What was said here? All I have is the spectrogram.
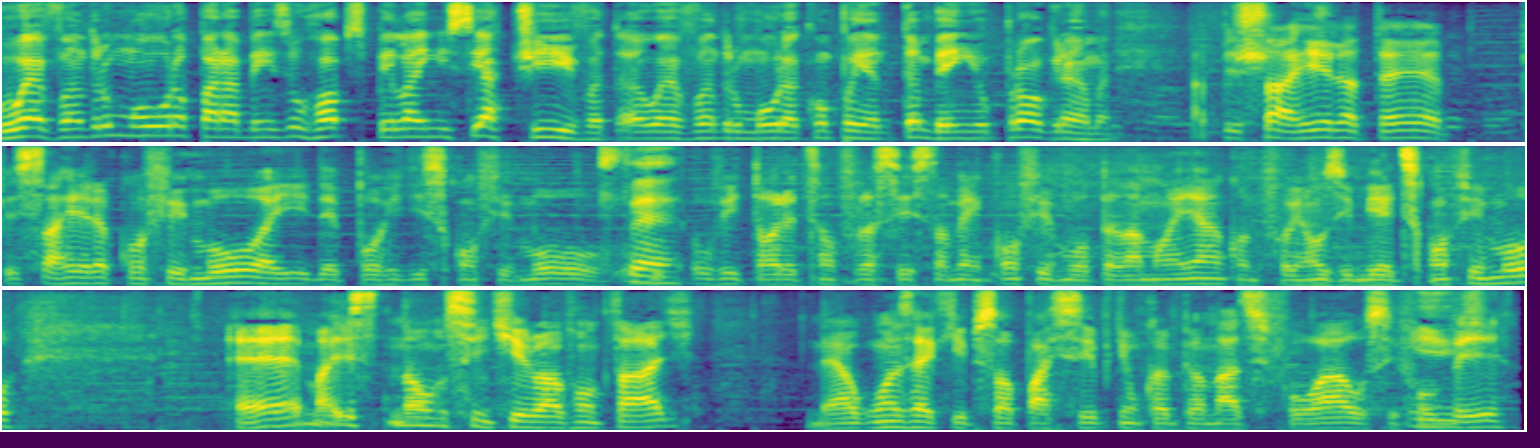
O Evandro Moura, parabéns o Robson pela iniciativa. Tá? O Evandro Moura acompanhando também o programa. A Pissarreira até. Pissarreira confirmou, aí depois disso confirmou. O, o Vitória de São Francisco também confirmou pela manhã, quando foi 11h30 desconfirmou. É, mas não sentiram à vontade. Né? Algumas equipes só participam de um campeonato se for A ou se for B. Isso.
